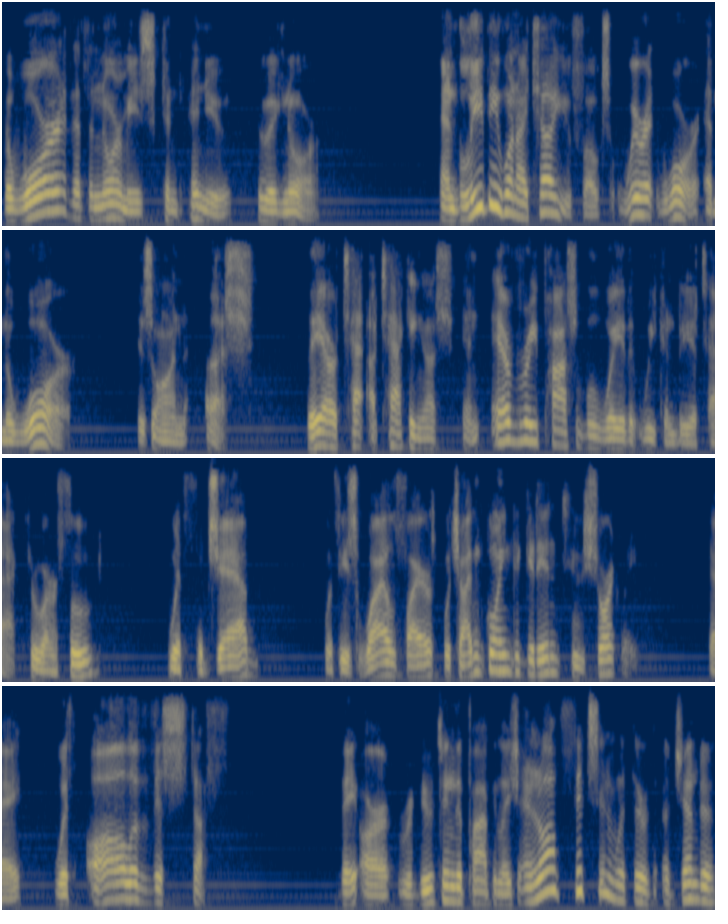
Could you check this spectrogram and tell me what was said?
the war that the normies continue to ignore. And believe me when I tell you, folks, we're at war, and the war is on us. They are ta- attacking us in every possible way that we can be attacked through our food, with the jab, with these wildfires, which I'm going to get into shortly, okay, with all of this stuff, they are reducing the population, and it all fits in with their agenda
